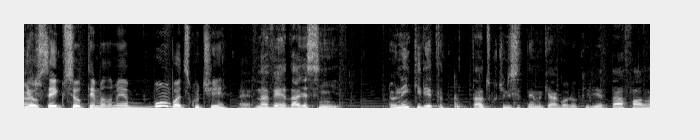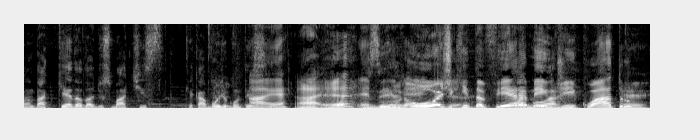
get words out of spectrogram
E eu sei que o seu tema também é bom pra discutir. É, na verdade, assim, eu nem queria estar discutindo esse tema aqui agora. Eu queria estar falando da queda do Adilson Batista, que acabou de acontecer. Ah, é? Ah, é? É mesmo. Hoje, quinta-feira, meio-dia e quatro. É.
